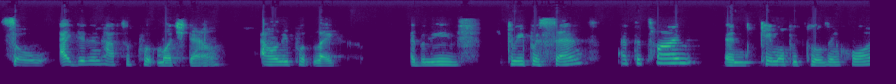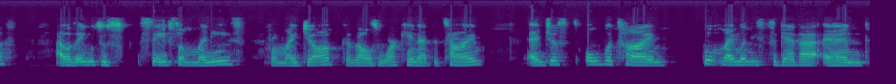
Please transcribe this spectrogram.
So I didn't have to put much down. I only put like, I believe 3% at the time and came up with closing costs. I was able to save some monies from my job because I was working at the time and just over time put my monies together and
